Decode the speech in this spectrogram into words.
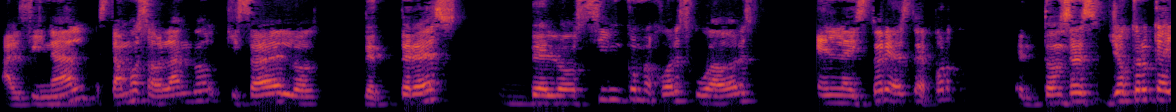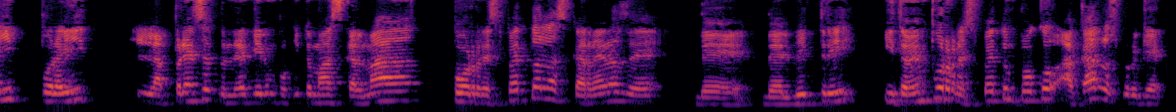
al final estamos hablando quizá de los de tres de los cinco mejores jugadores en la historia de este deporte. Entonces, yo creo que ahí, por ahí, la prensa tendría que ir un poquito más calmada por respeto a las carreras de, de, del Big Three y también por respeto un poco a Carlos, porque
